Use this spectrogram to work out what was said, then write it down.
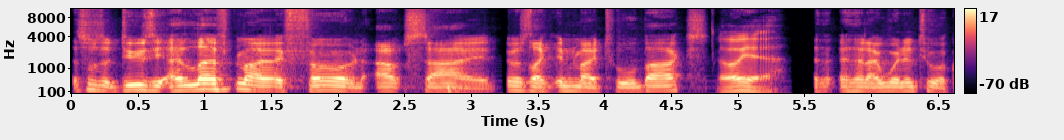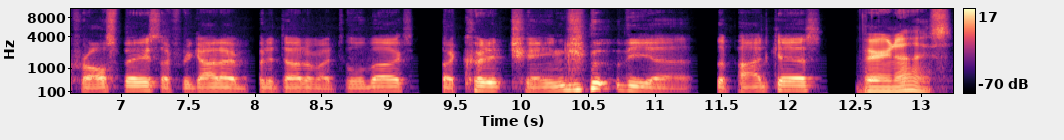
This was a doozy. I left my phone outside. It was like in my toolbox. oh yeah. And, and then I went into a crawl space. I forgot I put it down in my toolbox, so I couldn't change the uh, the podcast. Very nice.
